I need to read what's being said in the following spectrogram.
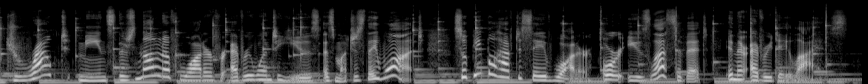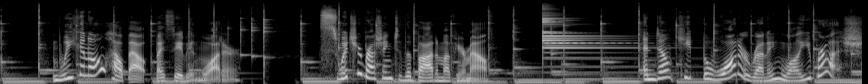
Drought means there's not enough water for everyone to use as much as they want, so people have to save water, or use less of it, in their everyday lives. We can all help out by saving water. Switch your brushing to the bottom of your mouth. And don't keep the water running while you brush.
